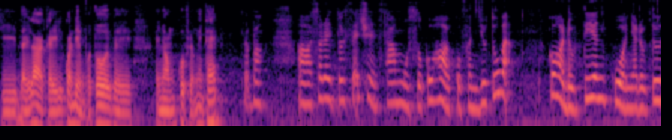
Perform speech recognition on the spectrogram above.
thì đấy là cái quan điểm của tôi về cái nhóm cổ phiếu ngành thép. Dạ vâng. À, sau đây tôi sẽ chuyển sang một số câu hỏi của phần YouTube ạ. Câu hỏi đầu tiên của nhà đầu tư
